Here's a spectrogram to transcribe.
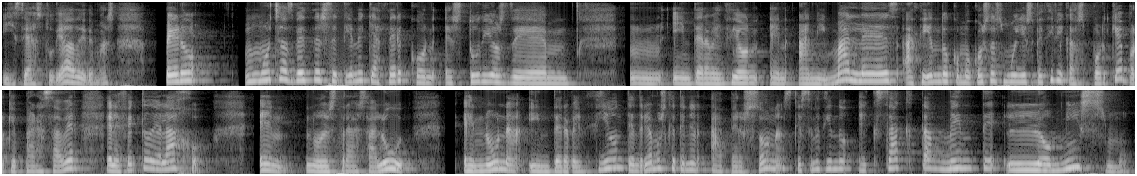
y se ha estudiado y demás. Pero muchas veces se tiene que hacer con estudios de mm, intervención en animales, haciendo como cosas muy específicas. ¿Por qué? Porque para saber el efecto del ajo en nuestra salud, en una intervención tendríamos que tener a personas que estén haciendo exactamente lo mismo,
